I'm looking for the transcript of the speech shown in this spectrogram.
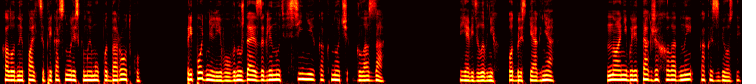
Холодные пальцы прикоснулись к моему подбородку, приподняли его, вынуждая заглянуть в синие, как ночь, глаза. Я видела в них отблески огня, но они были так же холодны, как и звезды.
